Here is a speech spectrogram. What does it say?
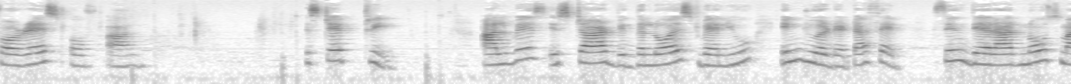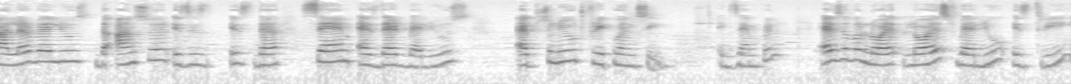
for rest of all. Step 3 Always start with the lowest value in your data set. Since there are no smaller values, the answer is, is, is the same as that value's absolute frequency. Example, as our low, lowest value is 3,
